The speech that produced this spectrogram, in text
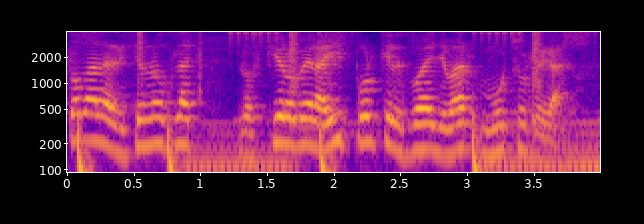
toda la Legión Oxlack, los quiero ver ahí porque les voy a llevar muchos regalos.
